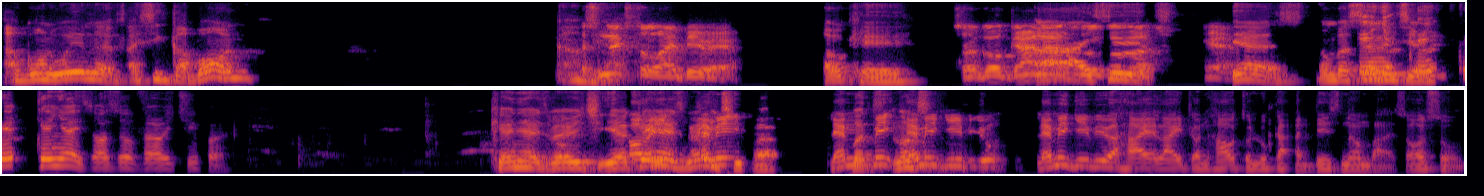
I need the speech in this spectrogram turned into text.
I've gone way left. I see Gabon. It's next to Liberia. Okay. So go Ghana. Ah, I see go- Yeah. Yes, number Kenya, 70. Ke- Ke- Kenya is also very cheaper. Kenya is very cheap. Yeah, Sorry, Kenya is let very me- cheaper. Let me let me give you let me give you a highlight on how to look at these numbers also.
